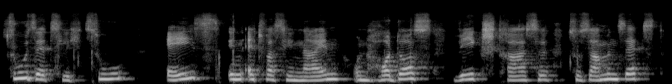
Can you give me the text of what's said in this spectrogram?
zusätzlich zu, Ace in etwas hinein und Hodos Wegstraße zusammensetzt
